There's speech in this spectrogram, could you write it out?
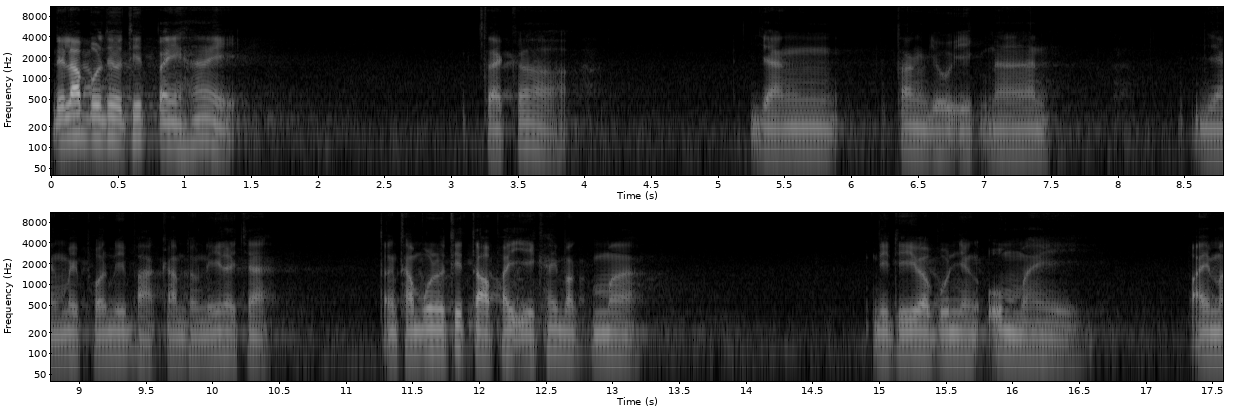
ได้รับบุญที่อุทิศไปให้ แต่ก็ ยังต้องอยู่อีกนาน ยังไม่พ้นวิบากกรรมตรงนี้เลยจ้ะต้องทำบุญอุทิศต่อไปอีกให้มากๆดีๆว่าบุญยังอุ้มให้ไปม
